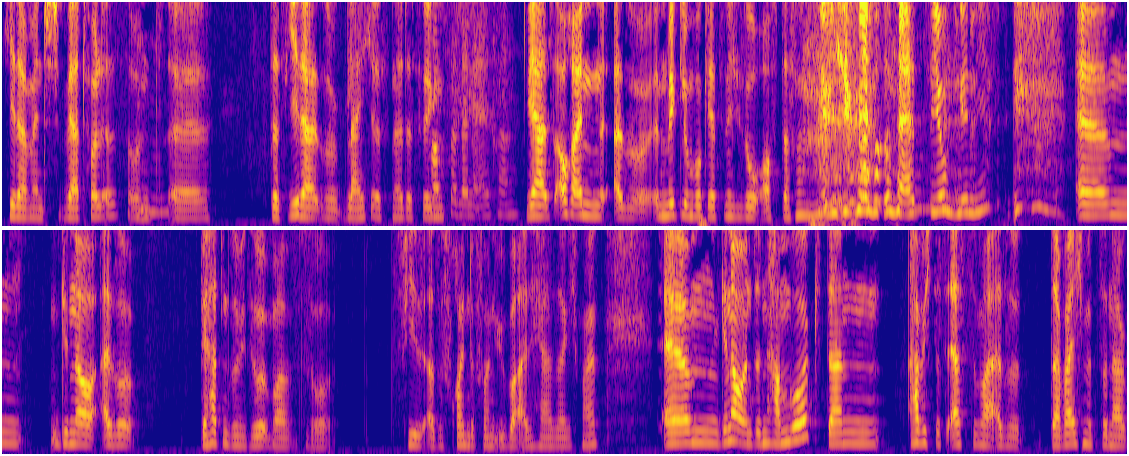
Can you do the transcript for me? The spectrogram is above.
jeder Mensch wertvoll ist und äh, dass jeder so gleich ist. Ne? Deswegen, Props an deine Eltern. ja, ist auch ein, also in Mecklenburg jetzt nicht so oft, dass man so eine Erziehung genießt. Ähm, genau, also wir hatten sowieso immer so viel, also Freunde von überall her, sag ich mal. Ähm, genau, und in Hamburg, dann habe ich das erste Mal, also da war ich mit so einer,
